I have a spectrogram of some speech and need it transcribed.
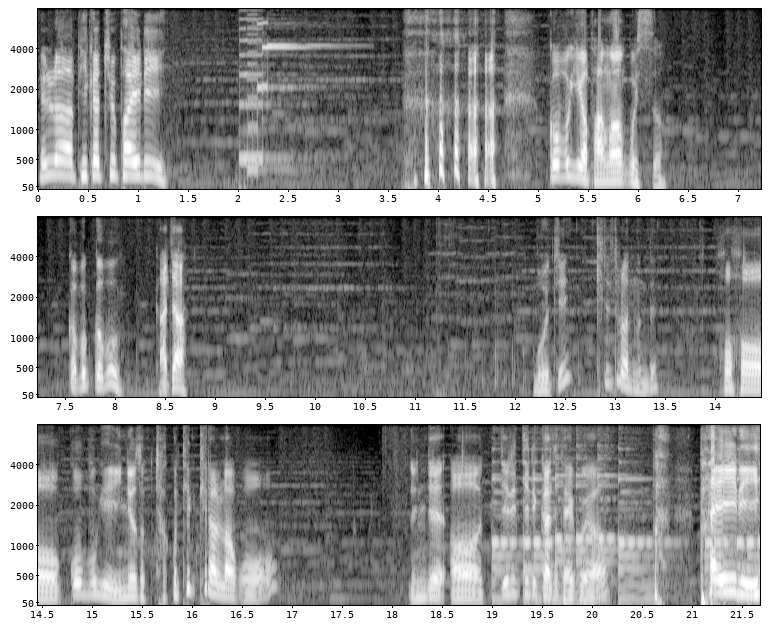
일로와 피카츄 파이리. 꼬부기가 방어하고 있어. 꼬북꼬북 가자. 뭐지? 킬 들어왔는데? 허허 꼬부기 이 녀석 자꾸 팀킬 하려고. 이제 어 찌릿찌릿까지 되고요. 파, 파이리.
